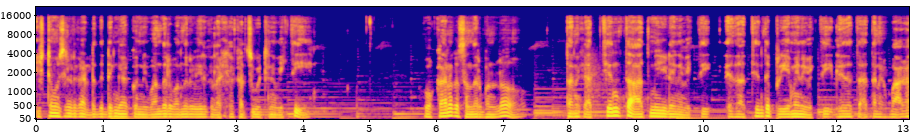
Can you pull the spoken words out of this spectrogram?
ఇష్టం వచ్చినట్టుగా అడ్డదిడ్డంగా కొన్ని వందల వందల వేలకు లక్షలు ఖర్చు పెట్టిన వ్యక్తి ఒకానొక సందర్భంలో తనకు అత్యంత ఆత్మీయుడైన వ్యక్తి లేదా అత్యంత ప్రియమైన వ్యక్తి లేదా త- తనకు బాగా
